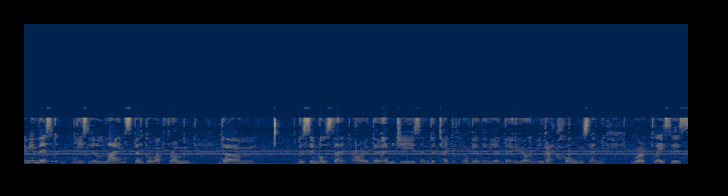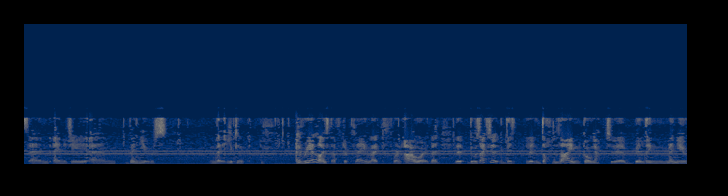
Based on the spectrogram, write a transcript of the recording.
I mean, this these little lines that go up from the um, the symbols that are the energies and the type of, building you, that you, you got homes and workplaces and energy and venues that you can I realized after playing like for an hour that th there was actually this little dotted line going up to the building menu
